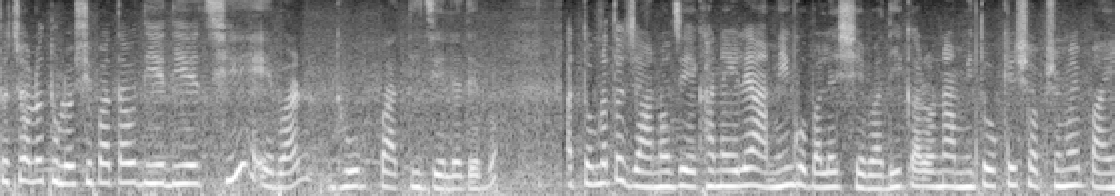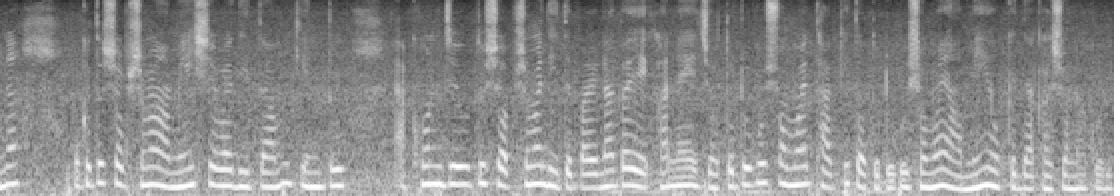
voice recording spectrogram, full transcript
তো চলো তুলসী পাতাও দিয়ে দিয়েছি, এবার ধূপ বাতি জেলে দেবো। আর তোমরা তো জানো যে এখানে এলে আমি গোপালের সেবা দিই, কারণ আমি তো ওকে সবসময় পাই না। ওকে তো সবসময় আমিই সেবা দিতাম, কিন্তু এখন যেহেতু সবসময় দিতে পারি না, তাই এখানে যতটুকু সময় থাকি, ততটুকু সময় আমিই ওকে দেখাশোনা করি।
